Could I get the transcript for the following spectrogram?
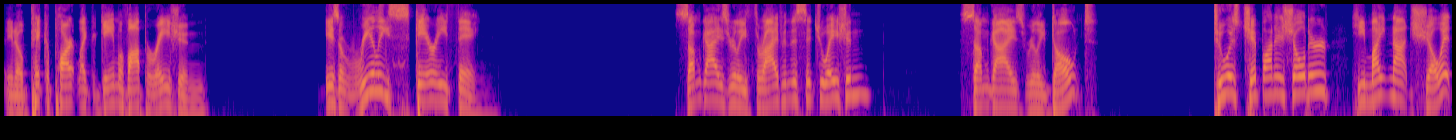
you know pick apart like a game of operation is a really scary thing some guys really thrive in this situation. Some guys really don't. Tua's chip on his shoulder, he might not show it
